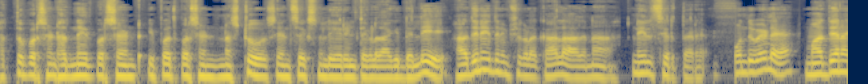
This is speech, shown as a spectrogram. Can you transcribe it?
ಹತ್ತು ಪರ್ಸೆಂಟ್, ಹದಿನೈದು ಪರ್ಸೆಂಟ್, ಇಪ್ಪತ್ತು ಪರ್ಸೆಂಟ್ನಷ್ಟು ಸೆನ್ಸೆಕ್ಸ್ನಲ್ಲಿ ಸೆನ್ಸೆಕ್ಸ್ನಲ್ಲಿ ಏರಿಳಿತಗಳಾಗಿದ್ದಲ್ಲಿ ಹದಿನೈದು ನಿಮಿಷಗಳ ಕಾಲ ಅದನ್ನು ನಿಲ್ಲಿಸಿರ್ತಾರೆ ಒಂದು ವೇಳೆ ಮಧ್ಯಾಹ್ನ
